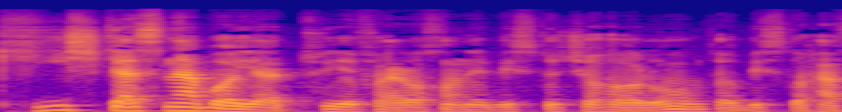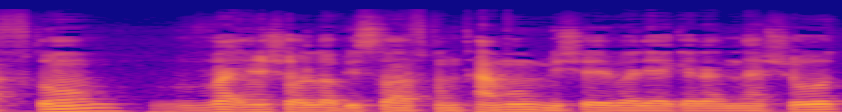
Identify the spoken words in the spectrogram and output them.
هیچ کس نباید توی فراخانه 24 تا 27 و انشالله 27 تموم میشه ولی اگرم نشد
